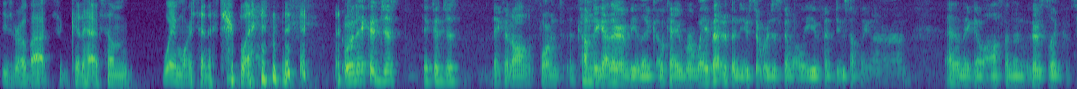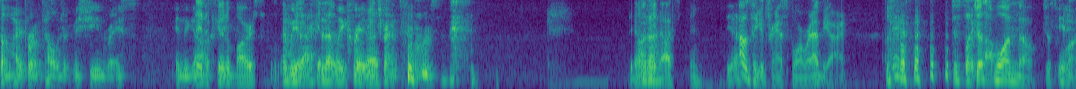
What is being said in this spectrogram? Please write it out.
These robots could have some way more sinister plan. Or they could just it could just they could all form come together and be like, okay, we're way better than you, so we're just gonna leave and do something on our own. And then they go off, and then there's like some hyper intelligent machine race in the galaxy. they galaxy. just go to Mars. and we've accidentally created us. Transformers. They don't But, need uh, oxygen. Yes. I would take a transformer. That'd be all right. Yeah. just like Just Op- one though. Just Yeah. one.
